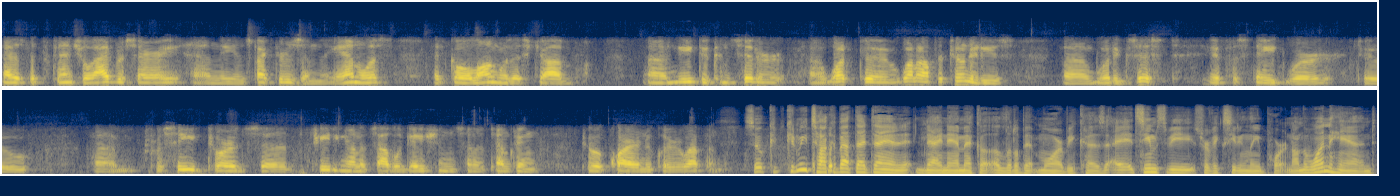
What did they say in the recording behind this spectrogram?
as the potential adversary and the inspectors and the analysts that go along with this job uh, need to consider what what opportunities would exist if a state were to um, proceed towards uh, cheating on its obligations and attempting to acquire nuclear weapons. So, could, can we talk about that dy- dynamic a, a little bit more? Because it seems to be sort of exceedingly important. On the one hand,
